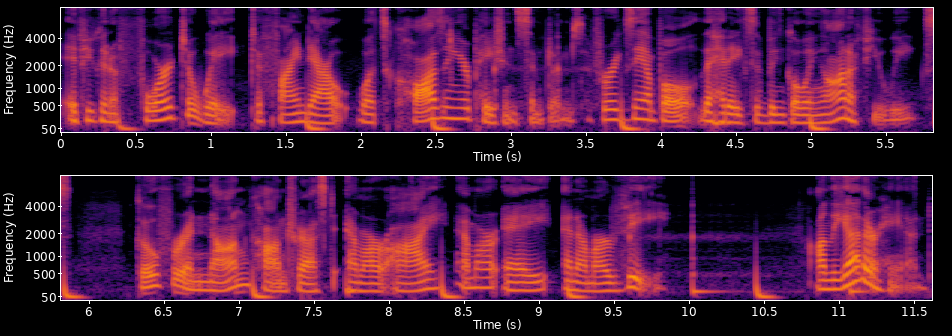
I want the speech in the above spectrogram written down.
if you can afford to wait to find out what's causing your patient's symptoms, for example, the headaches have been going on a few weeks, go for a non contrast MRI, MRA, and MRV. On the other hand,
